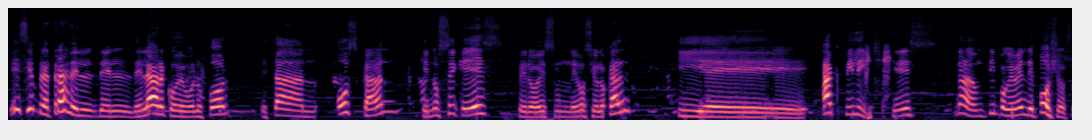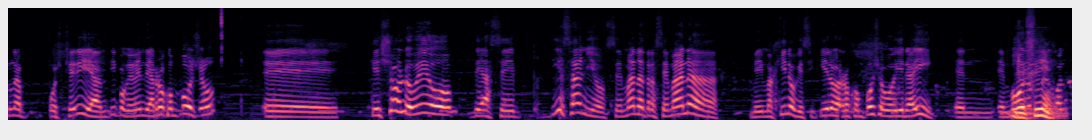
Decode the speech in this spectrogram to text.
Y siempre atrás del, del- del arco de Bolusport están Oscan, que no sé qué es, pero es un negocio local, y eh, Akpilic, que es nada, un tipo que vende pollos, una pollería, un tipo que vende arroz con pollo, eh, que yo lo veo de hace 10 años, semana tras semana. Me imagino que si quiero arroz con pollo voy a ir ahí, en, en Bolu. sí. Cuando,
